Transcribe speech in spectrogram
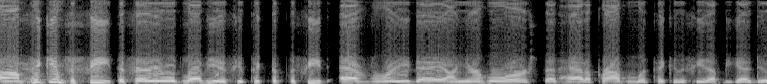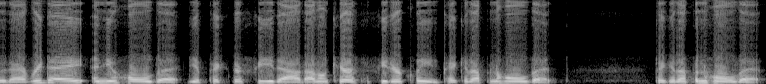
Um, picking up the feet. The farrier would love you if you picked up the feet every day on your horse that had a problem with picking the feet up. You got to do it every day, and you hold it. You pick their feet out. I don't care if the feet are clean. Pick it up and hold it. Pick it up and hold it.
